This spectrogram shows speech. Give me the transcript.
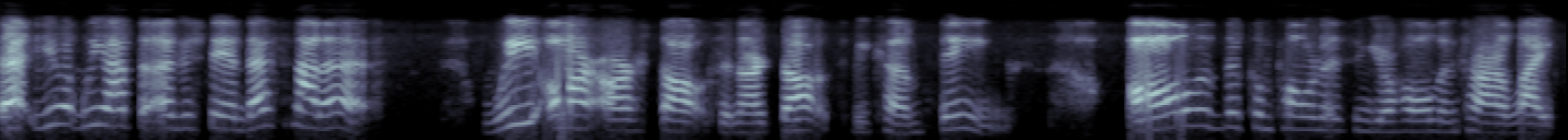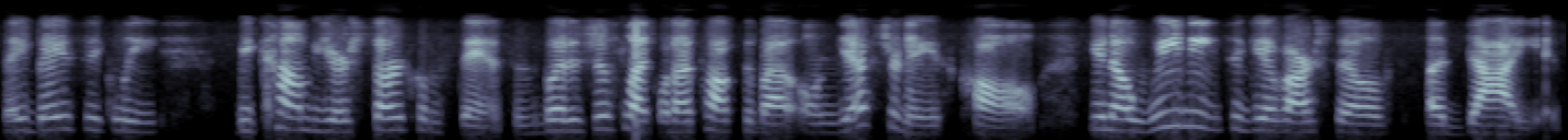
that you we have to understand that's not us. We are our thoughts, and our thoughts become things. All of the components in your whole entire life, they basically become your circumstances. But it's just like what I talked about on yesterday's call. You know, we need to give ourselves a diet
